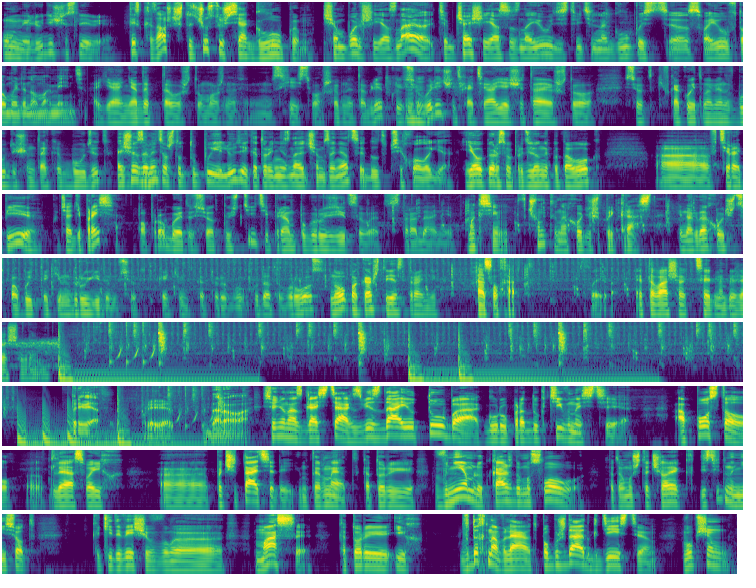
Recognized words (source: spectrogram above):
умные люди счастливее. Ты сказал, что ты чувствуешь себя глупым. Чем больше я знаю, тем чаще я осознаю действительно глупость э, свою в том или ином моменте. Я не адепт того, что можно съесть волшебную таблетку и все вылечить, хотя я считаю, что все-таки в какой-то момент в будущем так и будет. А еще заметил, что тупые люди, которые не знают, чем заняться, идут в психологи. Я уперся в определенный потолок, а в терапии У тебя депрессия? попробуй это все отпустить и прям погрузиться в это страдание. Максим, в чем ты находишь прекрасное? Иногда хочется побыть таким друидом все-таки, каким-то, который куда-то врос. Но пока что я странник. Флейва. Это ваша цель на ближайшее время. Привет. Привет. Здорово. Сегодня у нас в гостях звезда Ютуба, гуру продуктивности, апостол э, для своих э, почитателей интернет, которые внемлют каждому слову, потому что человек действительно несет какие-то вещи в э, массы, которые их вдохновляют, побуждают к действиям. В общем,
